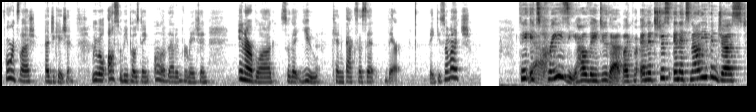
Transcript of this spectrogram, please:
forward slash education. We will also be posting all of that information in our blog so that you can access it there. Thank you so much. They, It's crazy how they do that. Like, and it's just, and it's not even just.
